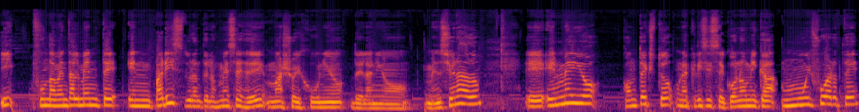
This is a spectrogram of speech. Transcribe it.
y fundamentalmente en París durante los meses de mayo y junio del año mencionado. Eh, en medio contexto, una crisis económica muy fuerte,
